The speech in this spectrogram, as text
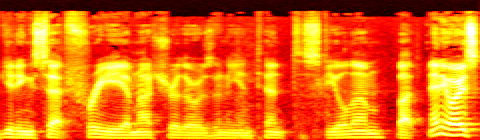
getting set free. I'm not sure there was any intent to steal them, but anyways,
